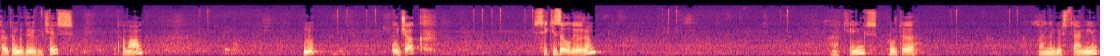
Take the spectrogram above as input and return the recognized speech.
Her durumda görebileceğiz. Tamam. Bunu Ocak 8'e alıyorum. Kings. Burada line'ları göstermeyeyim.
